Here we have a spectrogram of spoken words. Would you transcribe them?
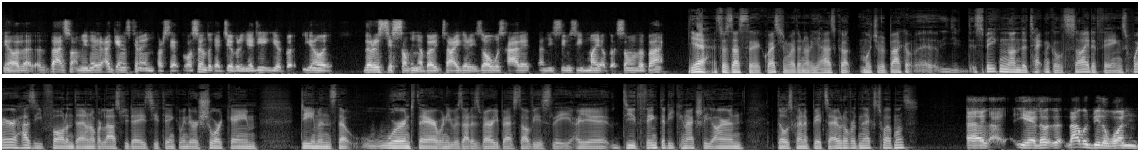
You know, that, that's what I mean. Again, it's kind of imperceptible. I sound like a gibbering idiot here, but you know, there is just something about Tiger. He's always had it, and he seems he might have got some of it back. Yeah, I suppose that's the question whether or not he has got much of it back. Uh, speaking on the technical side of things, where has he fallen down over the last few days? Do you think? I mean, there are short game demons that weren't there when he was at his very best. Obviously, are you? Do you think that he can actually iron those kind of bits out over the next twelve months? Uh, yeah, that would be the one,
